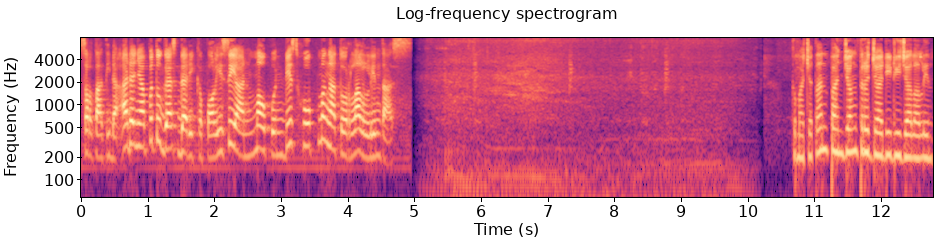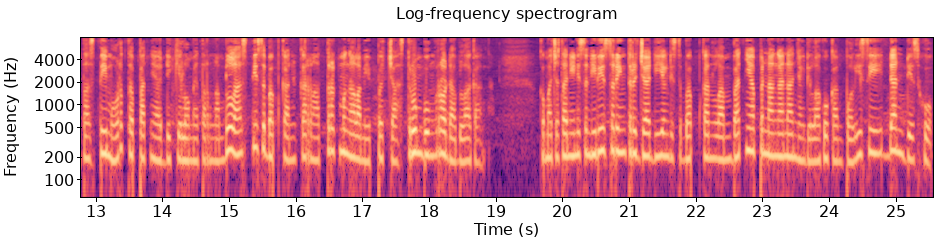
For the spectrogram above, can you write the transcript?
serta tidak adanya petugas dari kepolisian maupun dishub mengatur lalu lintas. Kemacetan panjang terjadi di jalan lintas timur, tepatnya di kilometer 16, disebabkan karena truk mengalami pecah terumbung roda belakang. Kemacetan ini sendiri sering terjadi yang disebabkan lambatnya penanganan yang dilakukan polisi dan dishub,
